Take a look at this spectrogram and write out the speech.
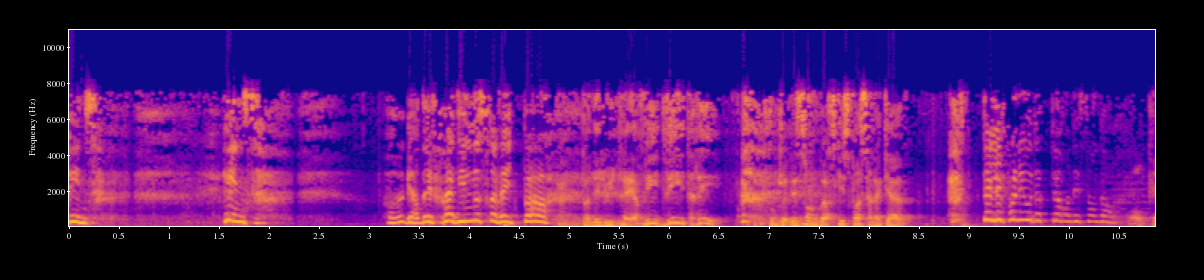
Hinz Hinz Oh, Regardez, Fred, il ne se réveille pas. Donnez-lui de l'air, vite, vite, allez. Faut que je descende voir ce qui se passe à la cave. Téléphonez au docteur en descendant. Ok.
